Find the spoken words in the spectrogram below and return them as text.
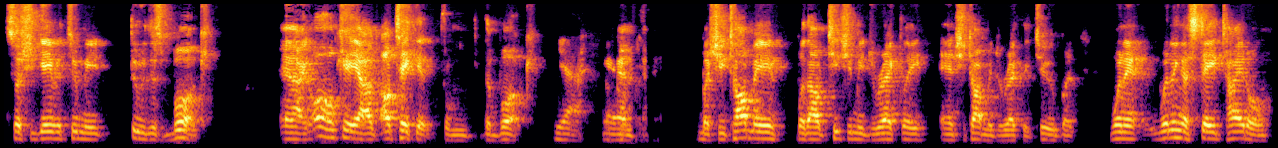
So she gave it to me through this book, and I, oh, okay, I'll, I'll take it from the book. Yeah. And but she taught me without teaching me directly, and she taught me directly too. But winning winning a state title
